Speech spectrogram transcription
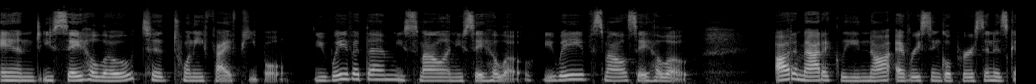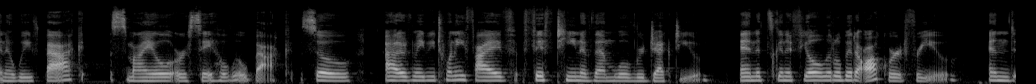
and you say hello to 25 people. You wave at them, you smile, and you say hello. You wave, smile, say hello. Automatically, not every single person is going to wave back, smile, or say hello back. So, out of maybe 25, 15 of them will reject you. And it's going to feel a little bit awkward for you. And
